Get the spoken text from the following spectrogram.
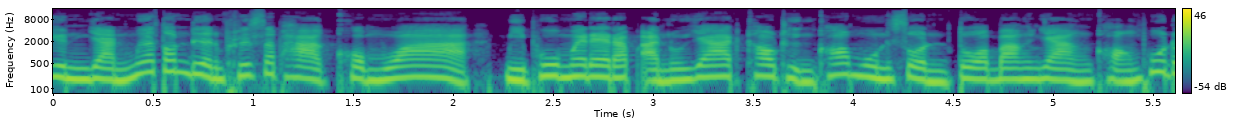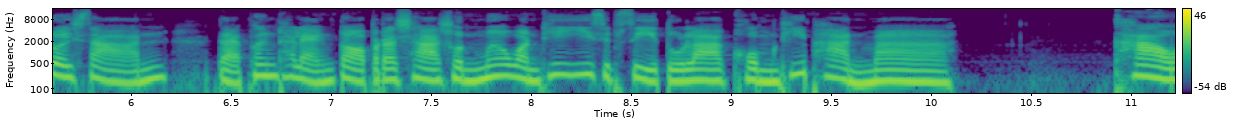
ยืนยันเมื่อต้นเดือนพฤษภาคมว่า มีผู้ไม่ได้รับอนุญาตเข้าถึงข้อมูลส่วนตัวบางอย่างของผู้โดยสาร แต่เพิ่งแถลงต่อประชาชนเมื่อวันที่ 24 ตุลาคมที่ผ่านมา ข่าว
